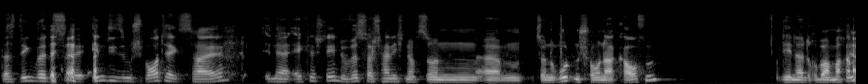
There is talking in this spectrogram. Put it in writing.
Das Ding wird äh, in diesem Sportex-Teil in der Ecke stehen. Du wirst wahrscheinlich noch so einen, ähm, so einen Routenschoner kaufen, den da drüber machen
